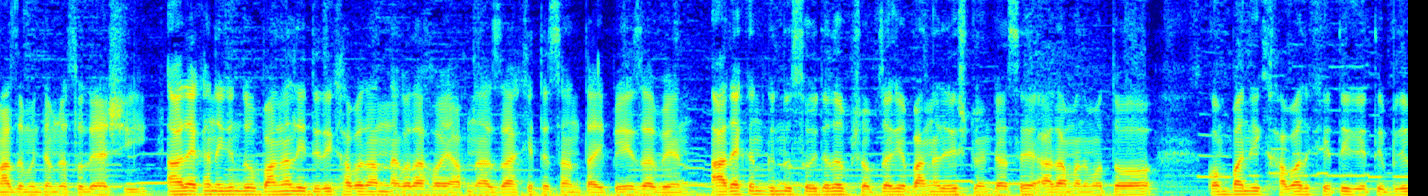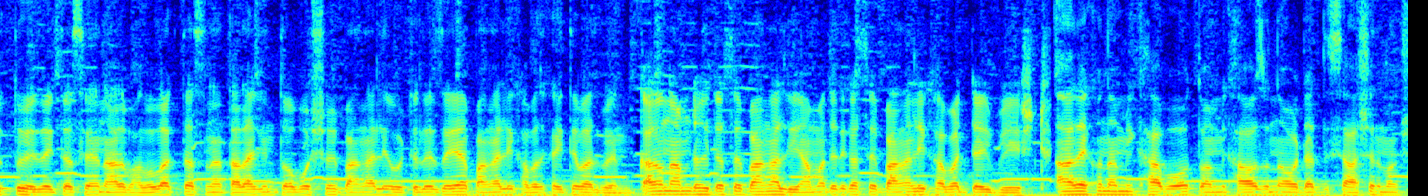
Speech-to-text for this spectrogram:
মাঝে মধ্যে আমরা চলে আসি। আর এখানে কিন্তু বাঙালিদের খাবার রান্না করা হয়, আপনার যা খেতে চান তাই পেয়ে যাবেন। আর এখন কিন্তু সৌদি আরব সব জায়গায় বাঙালি রেস্টুরেন্ট আছে। আর আমার মতো কোম্পানি খাবার খেতে খেতে বিরক্ত হয়ে যাইতেছেন আর ভালো লাগতেছে না, তারা কিন্তু অবশ্যই বাঙালি হোটেলে যাইয়া বাঙালি খাবার খাইতে পারবেন। কারণ আমরা হইতেছে বাঙালি, আমাদের কাছে বাঙালি খাবারটাই বেস্ট আর এখন আমি খাব, তো আমি খাওয়ার জন্য অর্ডার দিছি হাঁসের মাংস।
